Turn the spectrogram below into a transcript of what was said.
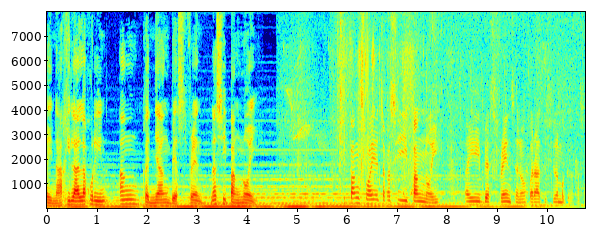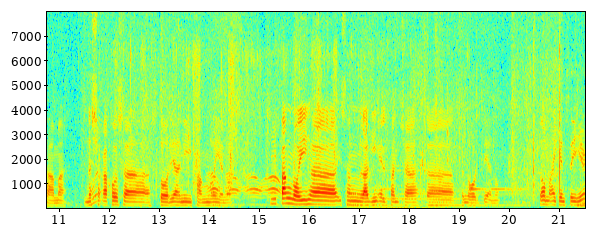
ay nakilala ko rin ang kanyang best friend na si Pang Noy. Si Pang Swai at saka si Pang Noy ay best friends ano, parati sila magkakasama. Nasyak ako sa storya ni Pang Noy ano. Si Pang Noy ah, isang laging elephant siya sa sa norte ano. Tom, I can stay here.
